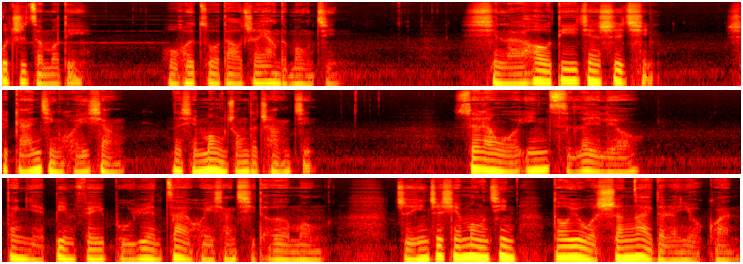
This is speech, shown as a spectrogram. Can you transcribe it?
不知怎么的，我会做到这样的梦境。醒来后第一件事情是赶紧回想那些梦中的场景，虽然我因此泪流。但也并非不愿再回想起的噩梦，只因这些梦境都与我深爱的人有关，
